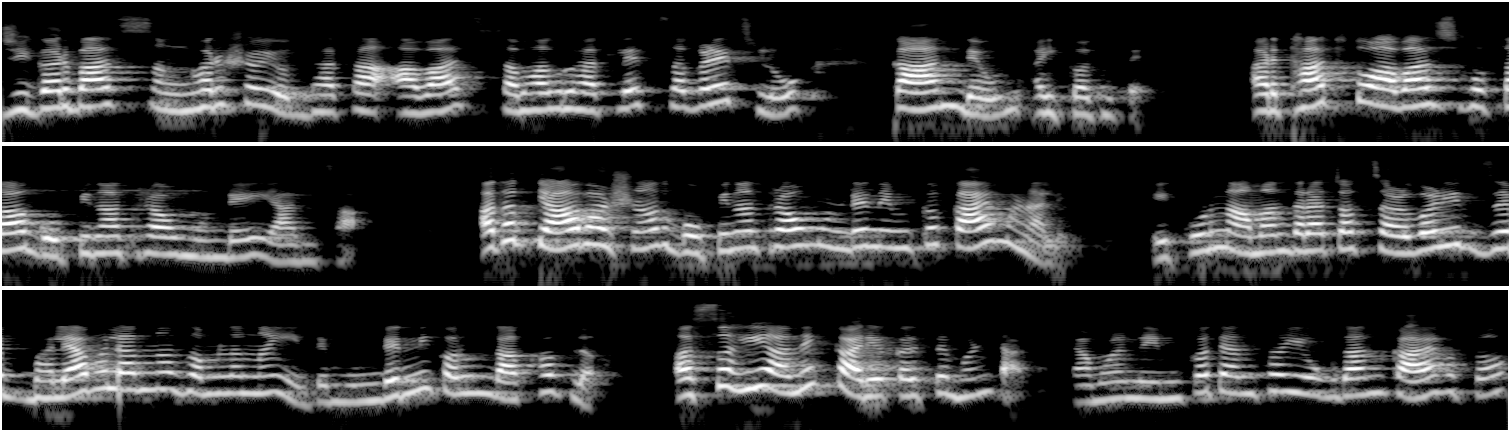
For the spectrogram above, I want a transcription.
जिगरबाज संघर्ष योद्धाचा आवाज सभागृहातले सगळेच लोक कान देऊन ऐकत होते. अर्थात तो आवाज होता गोपीनाथराव मुंडे यांचा. आता त्या भाषणात गोपीनाथराव मुंडे नेमकं काय म्हणाले? एकूण नामांतराच्या चळवळीत जे भल्या भल्यांना जमलं नाही ते मुंडेंनी करून दाखवलं असंही अनेक कार्यकर्ते म्हणतात. त्यामुळे नेमकं त्यांचं योगदान काय होतं?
